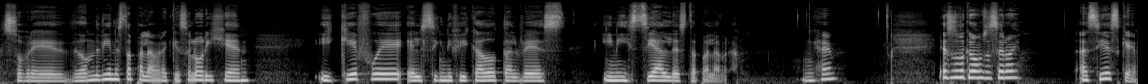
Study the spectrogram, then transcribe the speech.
sobre de dónde viene esta palabra, qué es el origen y qué fue el significado tal vez inicial de esta palabra. ¿Okay? Eso es lo que vamos a hacer hoy. Así es que,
